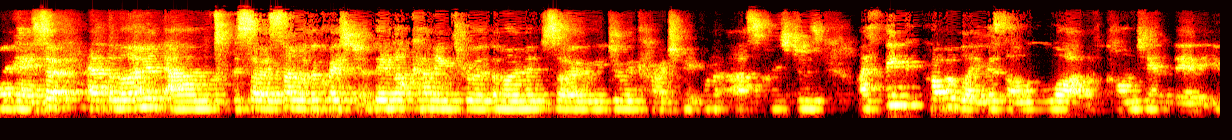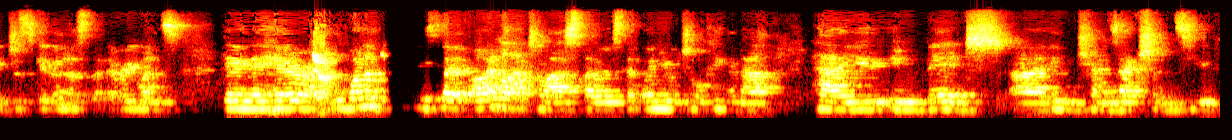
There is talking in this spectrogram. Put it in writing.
Okay, so at the moment, um, so some of the questions, they're not coming through at the moment, so we do encourage people to ask questions. I think probably there's a lot of content there that you've just given us that everyone's getting their head around. Yep. One of the things that I'd like to ask though is that when you were talking about how you embed uh, in transactions, you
